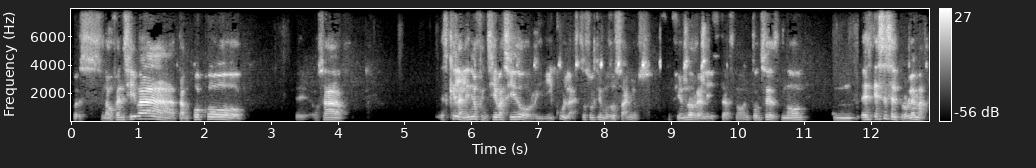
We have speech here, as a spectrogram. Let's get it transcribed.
pues la ofensiva tampoco, eh, o sea, es que la línea ofensiva ha sido ridícula estos últimos dos años, siendo realistas, ¿no? Entonces, no, mm, ese es el problema.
